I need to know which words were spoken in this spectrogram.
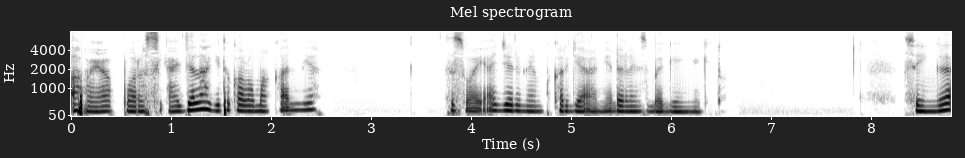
apa ya porsi aja lah gitu kalau makan ya. Sesuai aja dengan pekerjaannya dan lain sebagainya gitu. Sehingga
